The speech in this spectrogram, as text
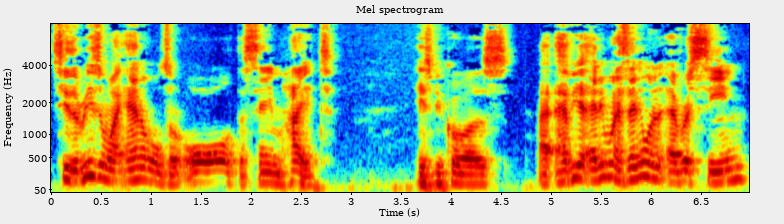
See, the reason why animals are all at the same height is because uh, have you anyone has anyone ever seen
